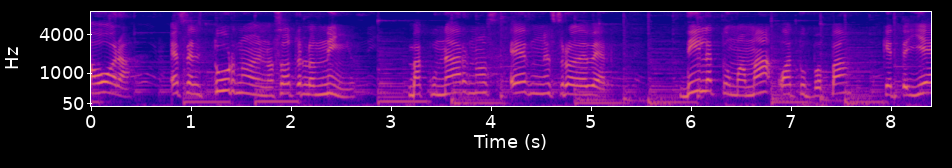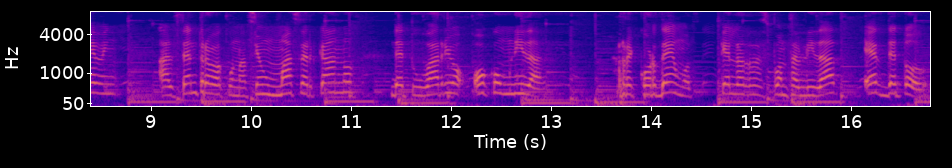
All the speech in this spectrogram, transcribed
Ahora es el turno de nosotros los niños. Vacunarnos es nuestro deber. Dile a tu mamá o a tu papá que te lleven al centro de vacunación más cercano de tu barrio o comunidad. Recordemos que la responsabilidad es de todos.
